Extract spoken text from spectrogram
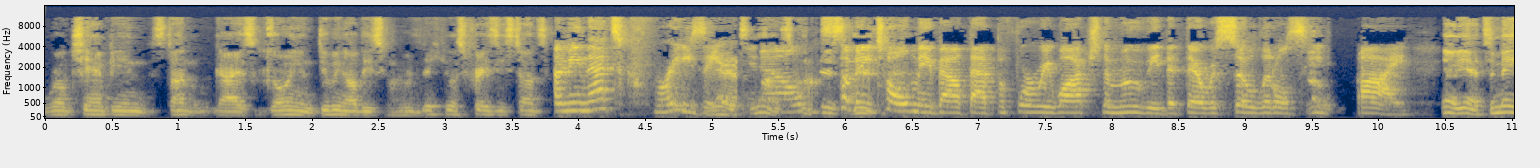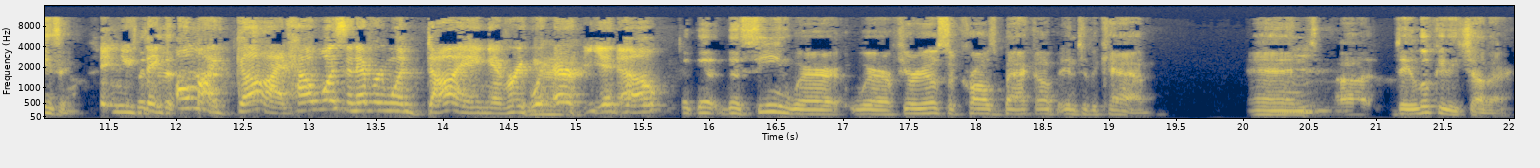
world champion stunt guys going and doing all these ridiculous, crazy stunts. I mean, that's crazy. Yeah, you nuts. know, somebody told me about that before we watched the movie that there was so little CGI, Oh yeah, it's amazing. and you But think, the- "Oh my God, how wasn't everyone dying everywhere?" You know? But the the scene where where Furiosa crawls back up into the cab, and Mm-hmm. uh, they look at each other,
